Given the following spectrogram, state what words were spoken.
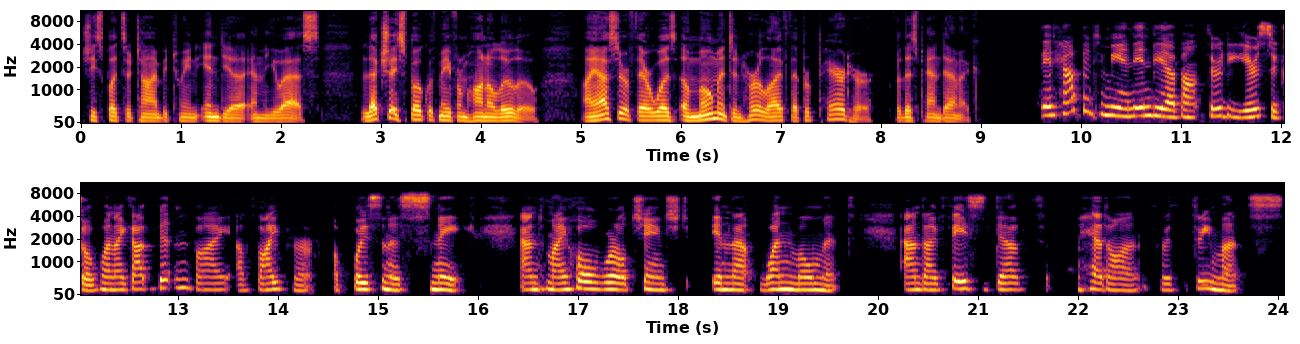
She splits her time between India and the U.S. Lekshe spoke with me from Honolulu. I asked her if there was a moment in her life that prepared her for this pandemic. It happened to me in India about 30 years ago when I got bitten by a viper, a poisonous snake, and my whole world changed in that one moment. And I faced death head on for three months,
